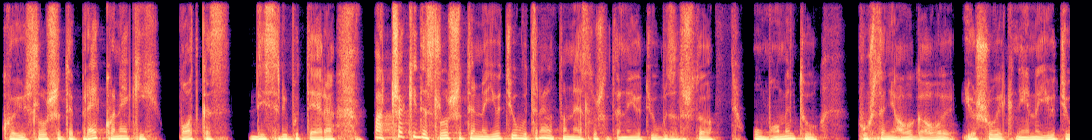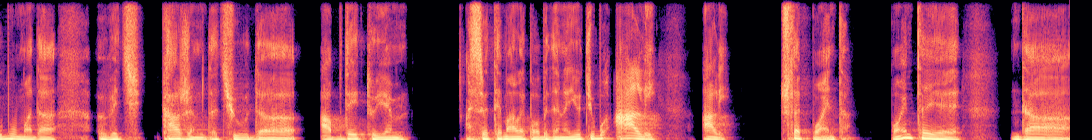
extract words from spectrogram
koju slušate preko nekih podcast distributera, pa čak i da slušate na YouTube-u, trenutno ne slušate na YouTube-u zato što u momentu puštanja ovoga ovo još uvijek nije na YouTube-u, mada već kažem da ću da updateujem sve te male pobede na YouTube-u, ali, ali, šta je poenta? Poenta je da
